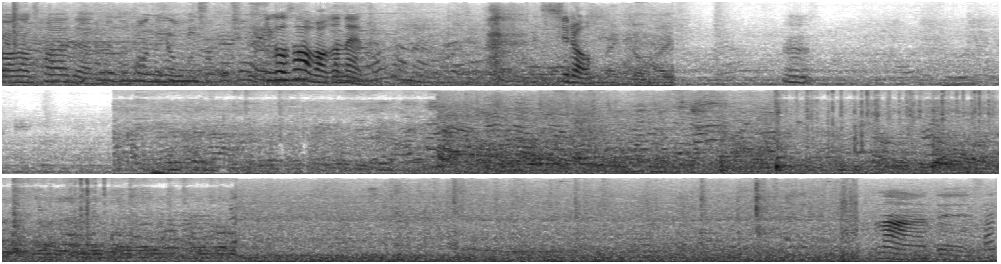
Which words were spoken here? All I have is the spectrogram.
하나 사야 되는데. 이거 사 마그넷. 싫어. 응. 하나, 둘, 셋.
